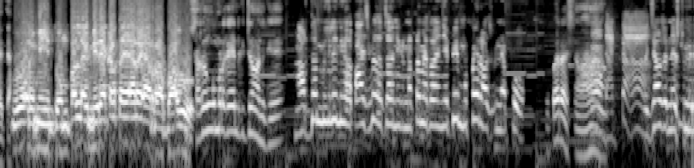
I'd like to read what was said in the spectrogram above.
అయితే. మీ దుంపలు మీరు ఎక్కడ తయారయ్యారా బాబు? సగం గుమ్మడికాయ ఇంటికి ఇచ్చిన అర్థం మిగిలింది కదా పాసిపోతే వచ్చాది నీకు నట్టం అవుతుంది అని చెప్పి ముప్పై రాసుకునే ముప్పై రాసినావా వచ్చిన నెక్స్ట్ మీ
